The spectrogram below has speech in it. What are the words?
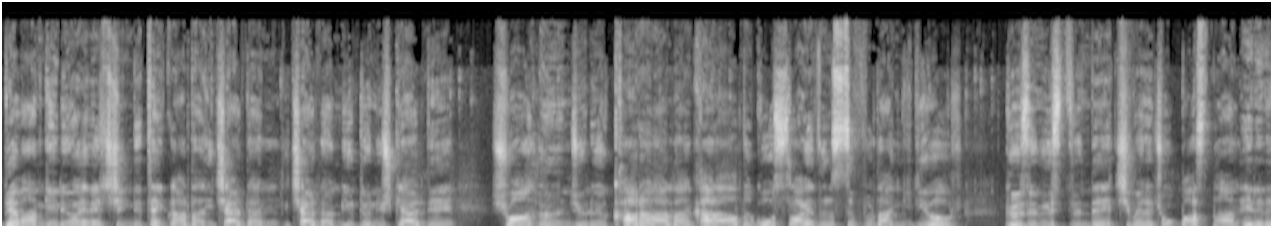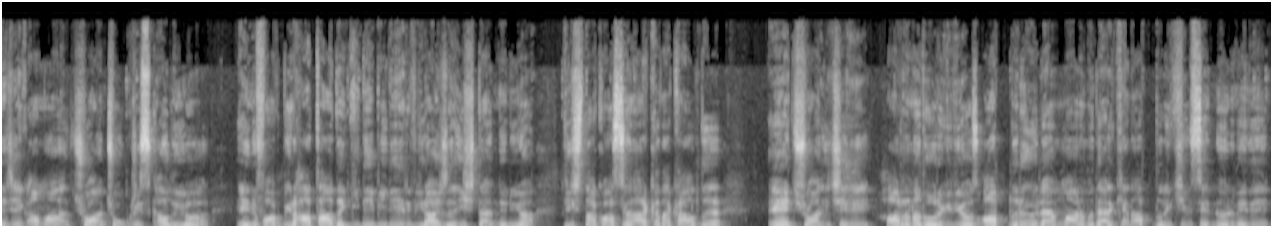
Devam geliyor. Evet şimdi tekrardan içeriden içeriden bir dönüş geldi. Şu an öncülü karalardan kara aldı. Ghost Rider sıfırdan gidiyor. Gözüm üstünde çimene çok bastığı an elenecek ama şu an çok risk alıyor. En ufak bir hata da gidebilir. Virajları işten dönüyor. Distakasyon arkada kaldı. Evet şu an içeri Harran'a doğru gidiyoruz. Atları ölen var mı derken atları kimsenin ölmedi.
